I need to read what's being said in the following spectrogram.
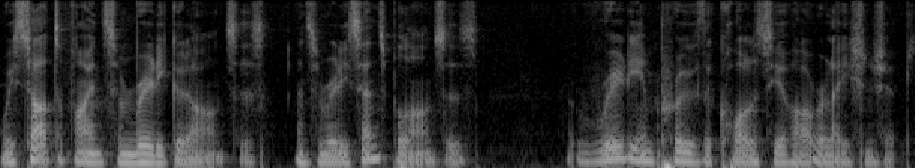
we start to find some really good answers and some really sensible answers that really improve the quality of our relationships.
